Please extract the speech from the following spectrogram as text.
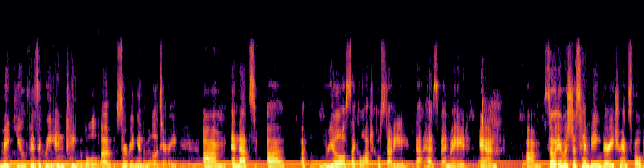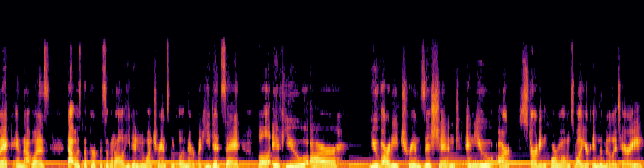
make you physically incapable of serving in the military. Um, and that's a real psychological study that has been made. And um, so it was just him being very transphobic, and that was that was the purpose of it all. He didn't want trans people in there, but he did say, "Well, if you are you've already transitioned and you aren't starting hormones while you're in the military,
